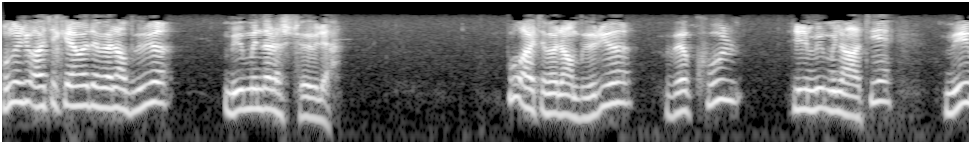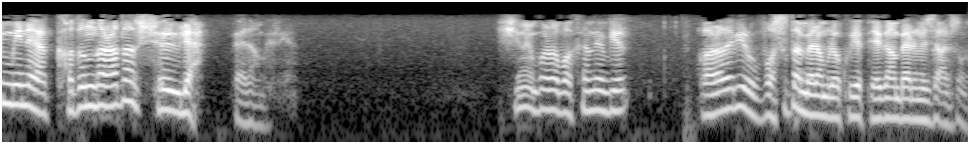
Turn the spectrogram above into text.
Bunun önce ayet-i kerimede Mevlam buyuruyor, müminlere söyle. Bu ayet-i Mevlam buyuruyor, ve kul lil müminati mümine kadınlara da söyle. Mevlam buyuruyor. Şimdi burada bakın bir arada bir vasıta buraya koyuyor Peygamberimiz Aleyhisselam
